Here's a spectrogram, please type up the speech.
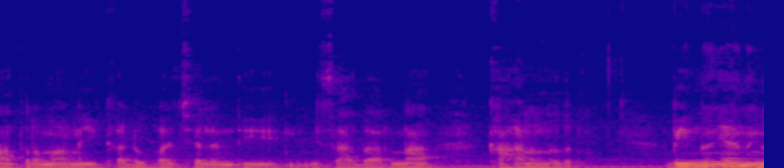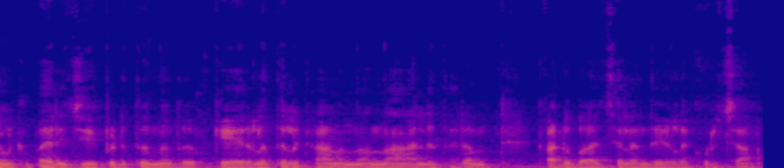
മാത്രമാണ് ഈ കടുവ ചിലന്തി സാധാരണ കാണുന്നത്. അപ്പോൾ ഇന്ന് ഞാൻ നിങ്ങൾക്ക് പരിചയപ്പെടുത്തുന്നത് കേരളത്തിൽ കാണുന്ന നാല് തരം കടുവ ചിലന്തികളെ കുറിച്ചാണ്.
